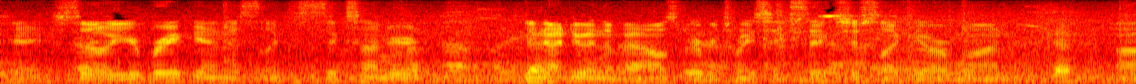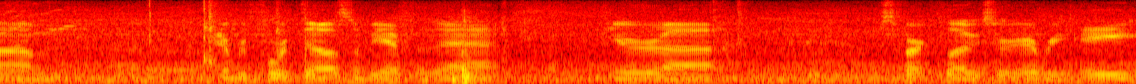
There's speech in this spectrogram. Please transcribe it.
Okay, so your break-in is like a 600. You're not doing the valves, but every 26.6, just like the R1. Okay. Um, every 4,000 will be after that. Your uh, spark plugs are every 8.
